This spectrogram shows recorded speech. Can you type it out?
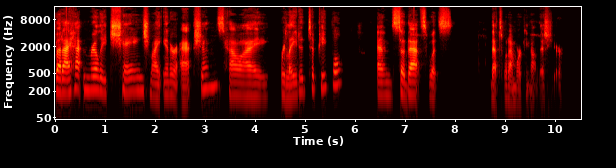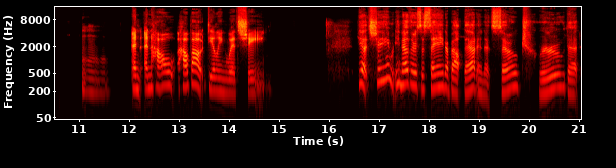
But I hadn't really changed my interactions, how I related to people. And so that's what's that's what I'm working on this year. Mm. And and how how about dealing with shame? Yeah, shame, you know, there's a saying about that, and it's so true that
